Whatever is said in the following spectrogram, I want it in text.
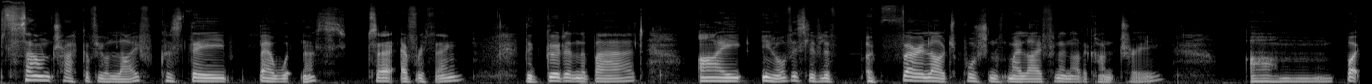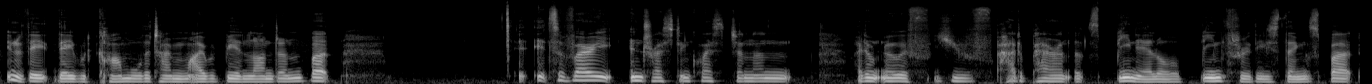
soundtrack of your life because they bear witness to everything, the good and the bad. I, you know, obviously have lived a very large portion of my life in another country. Um, but, you know, they, they would come all the time. I would be in London. But it's a very interesting question. And I don't know if you've had a parent that's been ill or been through these things. But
